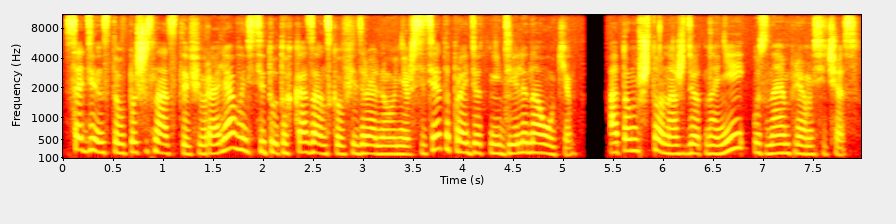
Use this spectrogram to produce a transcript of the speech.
С 11 по 16 февраля в институтах Казанского федерального университета пройдет неделя науки. О том, что нас ждет на ней, узнаем прямо сейчас.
